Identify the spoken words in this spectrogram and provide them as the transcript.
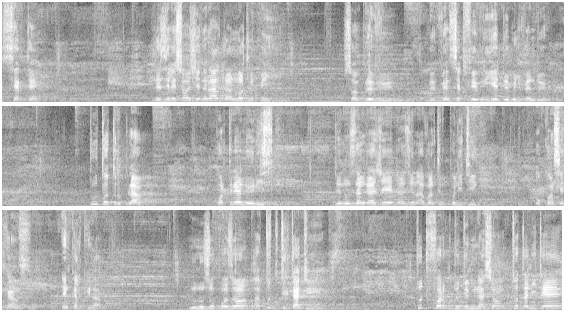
certains. Les élections générales dans notre pays sont prévues le 27 février 2022. Tout autre plan porterait le risque de nous engager dans une aventure politique aux conséquences incalculables. Nous nous opposons à toute dictature, toute forme de domination totalitaire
